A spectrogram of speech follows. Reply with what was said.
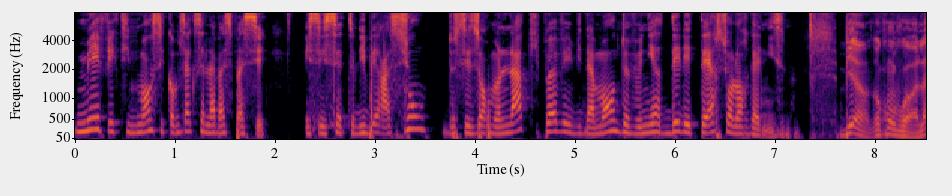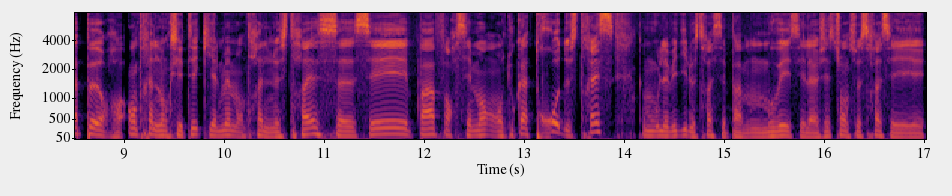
mais effectivement, c'est comme ça que ça va se passer. Et c'est cette libération de ces hormones-là qui peuvent évidemment devenir délétères sur l'organisme. Bien, donc on voit, la peur entraîne l'anxiété qui elle-même entraîne le stress. C'est pas forcément, en tout cas, trop de stress. Comme vous l'avez dit, le stress c'est pas mauvais, c'est la gestion de ce stress et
